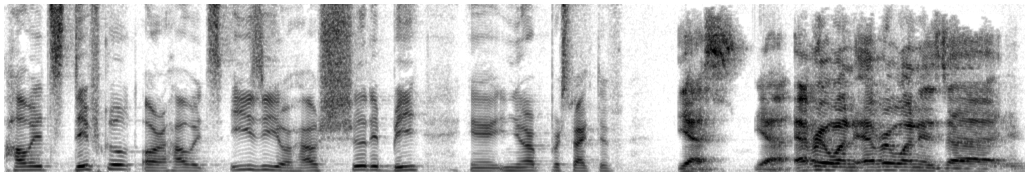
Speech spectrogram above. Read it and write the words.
how it's difficult or how it's easy or how should it be in, in your perspective. Yes, yeah. Everyone, everyone is. Uh,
